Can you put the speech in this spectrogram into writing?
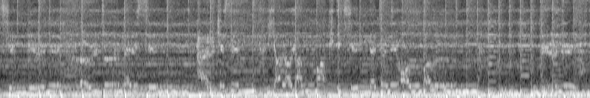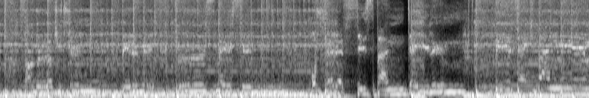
için birini öldürmelisin. Herkesin yaralanmak için nedeni olmalı Birini tanımak için ben değilim. Bir tek ben miyim?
